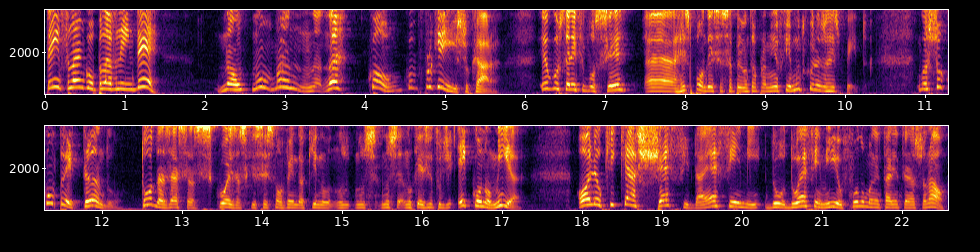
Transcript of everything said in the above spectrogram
"Tem flango para vender?" Não, não, né? Qual, qual, por que isso, cara? Eu gostaria que você é, respondesse essa pergunta para mim, eu fiquei muito curioso a respeito. Agora, só completando todas essas coisas que vocês estão vendo aqui no, no, no, no quesito de economia, Olha o que, que a chefe da FMI, do, do FMI, o Fundo Monetário Internacional,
